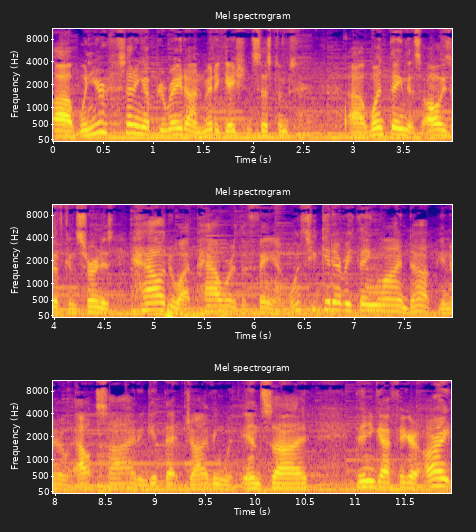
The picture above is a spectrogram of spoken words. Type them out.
uh, when you're setting up your radon mitigation systems, uh, one thing that's always of concern is how do I power the fan? Once you get everything lined up, you know, outside and get that jiving with inside, then you got to figure out, all right,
